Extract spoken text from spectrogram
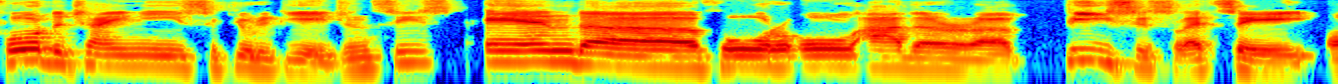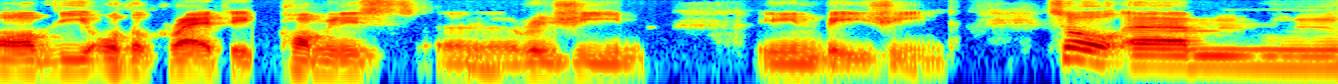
for the Chinese security agencies, and uh, for all other uh, pieces, let's say, of the autocratic communist uh, regime in Beijing. So, um,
